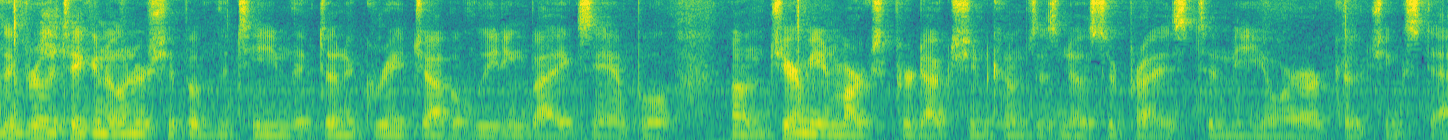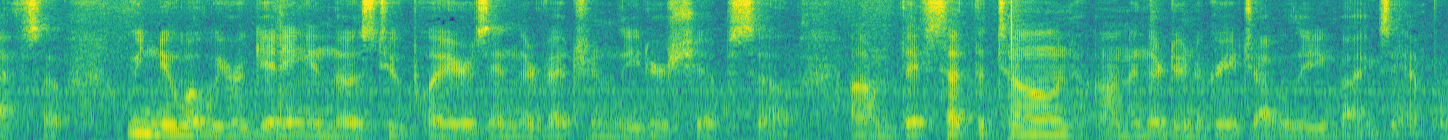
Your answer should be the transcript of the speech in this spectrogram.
they've really taken ownership of the team. They've done a great job of leading by example. Um, Jeremy and Mark's production comes as no surprise to me or our coaching staff. So we knew what we were getting in those two players and their veteran leadership. So um, they've set the tone um, and they're doing a great job of leading by example.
